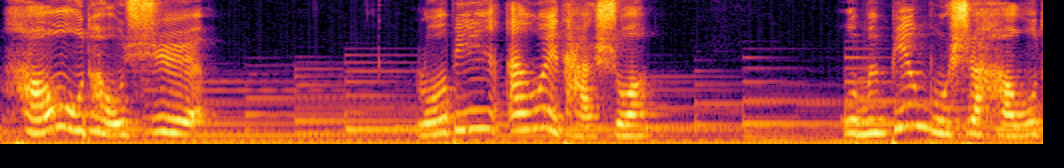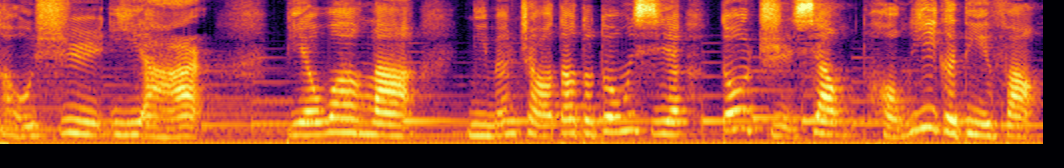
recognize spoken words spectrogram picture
毫无头绪。”罗宾安慰他说：“我们并不是毫无头绪，伊尔，别忘了，你们找到的东西都指向同一个地方。”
